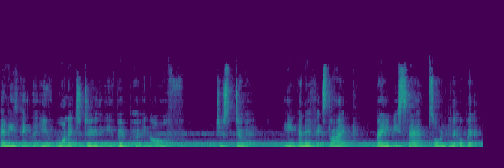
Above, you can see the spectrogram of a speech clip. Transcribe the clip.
Anything that you've wanted to do that you've been putting off, just do it. Even if it's like baby steps or a little bit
